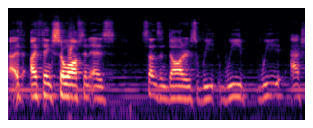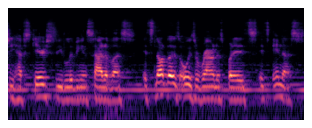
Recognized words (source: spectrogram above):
I, th- I think so often as sons and daughters, we, we, we actually have scarcity living inside of us. It's not that it's always around us, but it's, it's in us.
